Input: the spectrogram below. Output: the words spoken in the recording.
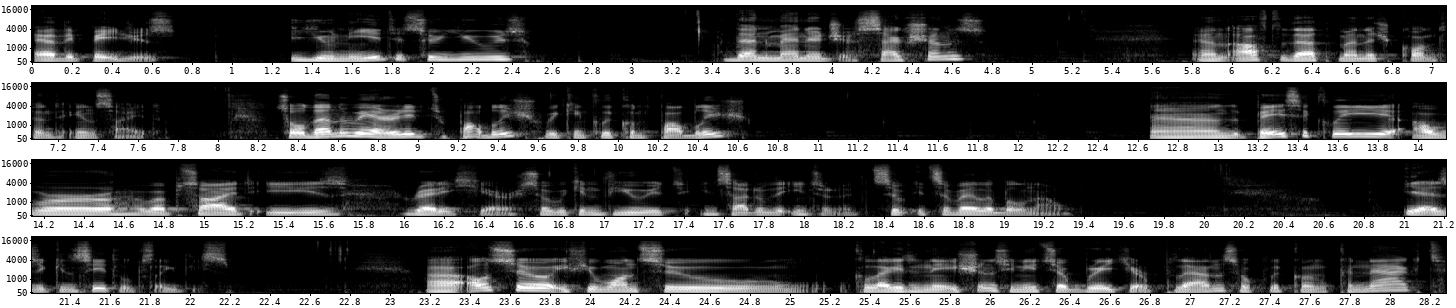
add the pages you need to use, then manage sections, and after that manage content inside. So then we are ready to publish. We can click on publish. And basically our website is ready here. So we can view it inside of the internet. So it's available now. Yeah, as you can see, it looks like this. Uh, also, if you want to collect donations, you need to upgrade your plan. So click on connect,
